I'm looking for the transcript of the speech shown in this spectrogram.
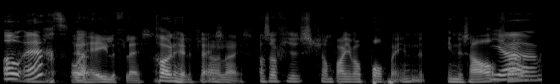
Oh, echt? Gewoon Ja. een hele fles. Gewoon een hele fles. Oh, nice. Alsof je champagne wil poppen in de, in de zaal. of zo.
